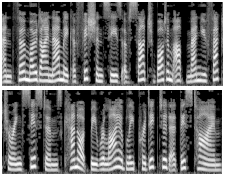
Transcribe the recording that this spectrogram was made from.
and thermodynamic efficiencies of such bottom-up manufacturing systems cannot be reliably predicted at this time.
